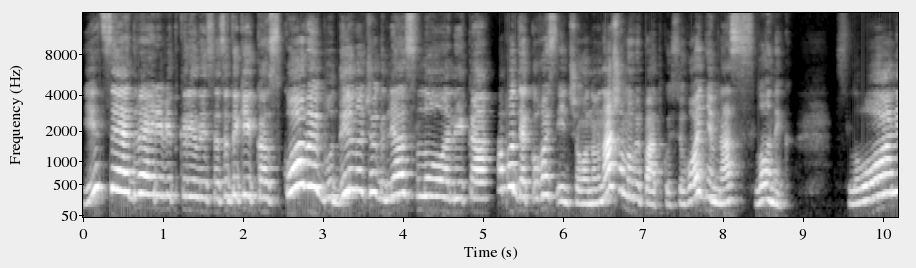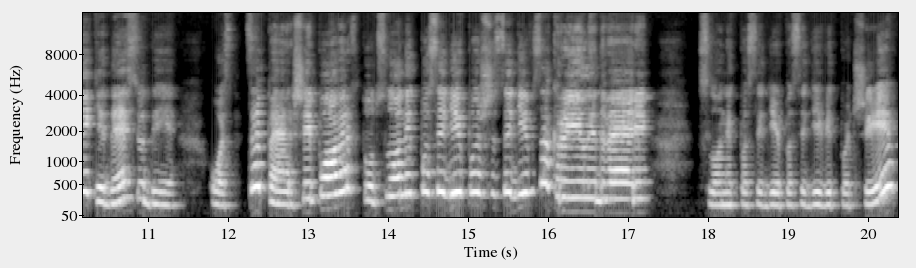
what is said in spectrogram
І це двері відкрилися. Це такий казковий будиночок для слоника або для когось іншого. Но в нашому випадку сьогодні в нас слоник. Слоник іде сюди. Ось це перший поверх. Тут слоник посидів, посидів, закрили двері. Слоник посидів, посидів, відпочив,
